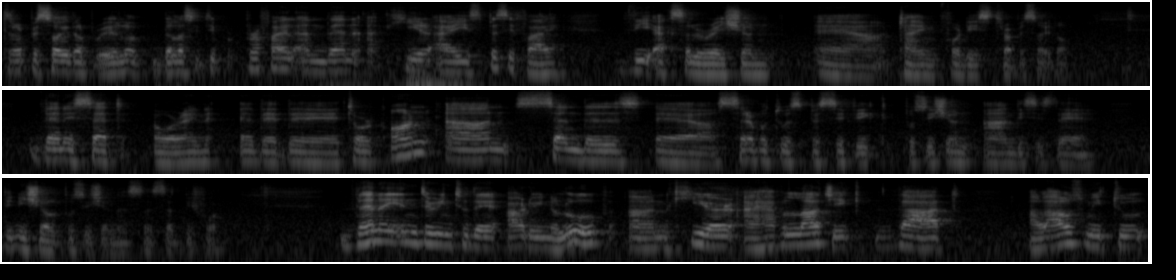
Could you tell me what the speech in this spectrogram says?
the trapezoidal velocity profile and then uh, here I specify the acceleration uh, time for this trapezoidal then I set or uh, the, the torque on and send this uh, servo to a specific position and this is the, the initial position as I said before. Then I enter into the Arduino loop and here I have a logic that allows me to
